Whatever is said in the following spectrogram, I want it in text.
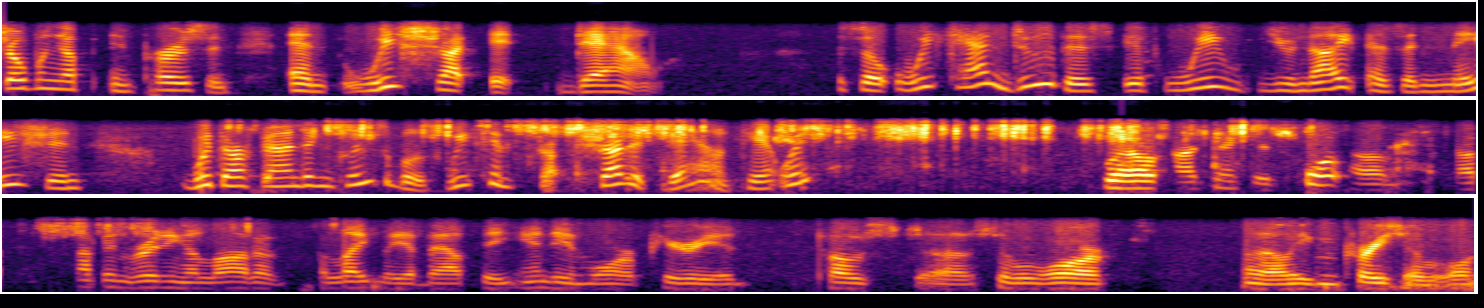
showing up in person, and we shut it down. So we can do this if we unite as a nation with our founding principles. We can shut it down, can't we? Well, I think it's. Um, I've, I've been reading a lot of lately about the Indian War period, post uh, Civil War well, even pre-Civil War.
